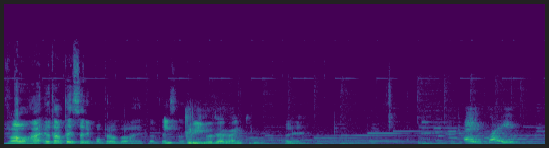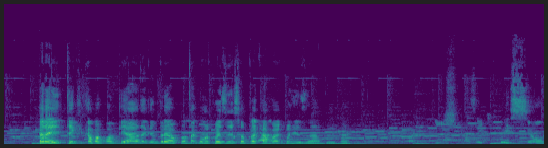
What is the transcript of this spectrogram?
Valheim? Eu tava pensando em comprar o Valheim. Incrível, DH, incrível. É isso aí. Peraí, tem que acabar com a piada. Gabriel, conta alguma coisa aí, só pra acabar com a risada aí, vai. mas aí que pressão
